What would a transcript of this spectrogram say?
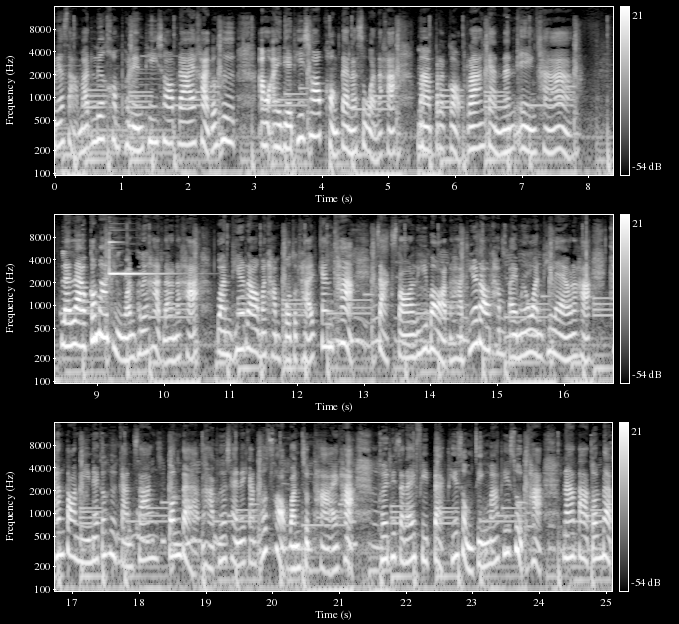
เนี่ยสามารถเลือกคอมโพเนนต์ที่ชอบได้ค่ะ ก็คือเอาไอเดียที่ชอบของแต่ละส่วนนะคะ มาประกอบร่างกันนั่นเองค่ะ และแล้วก็มาถึงวันพฤหัสแล้วนะคะ วันที่เรามาทำโปรโตไทป์กันค่ะ จากสตอรี่บอร์ดนะคะ ที่เราทำไปเมื่อวันที่แล้วนะคะ ขั้นตอนนี้เนี่ยก็คือการสร้างต้นแบบนะคะ เพื่อใช้ในการทดสอบวันสุดท้ายค่ะ เพื่อที่จะได้ฟีดแบ็กที่สมจริงมากที่สุดค่ะ หน้าตาต้นแบบ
